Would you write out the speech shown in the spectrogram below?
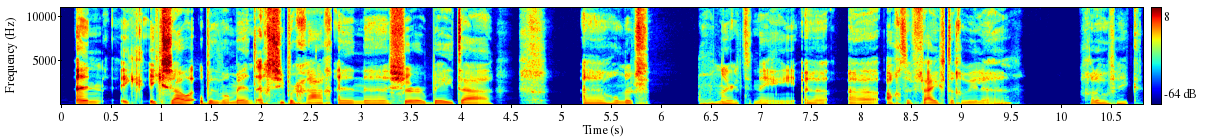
en ik, ik zou op het moment echt super graag een uh, Shure Beta uh, 100 100? Nee, uh, uh, 58 willen, geloof ik.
